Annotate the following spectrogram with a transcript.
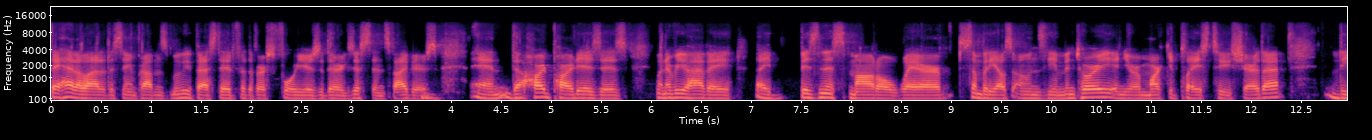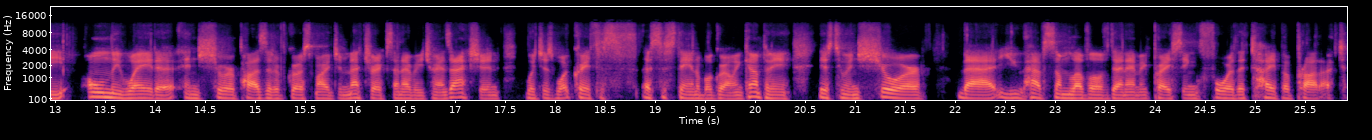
they had a lot of the same problems MoviePass did for the first four years of their existence, five years. Mm-hmm. And the hard part is, is whenever you have a a business model where somebody else owns the inventory and you're a marketplace to share that, the only way to ensure positive gross margin metrics on every transaction, which is what creates a, a sustainable growing company, is to ensure that you have some level of dynamic pricing for the type of product.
